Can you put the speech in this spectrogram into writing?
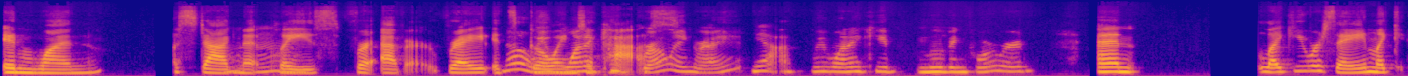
in one stagnant Mm-mm. place forever, right? It's no, going we want to keep pass. growing, right? Yeah. We want to keep moving forward. And like you were saying, like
